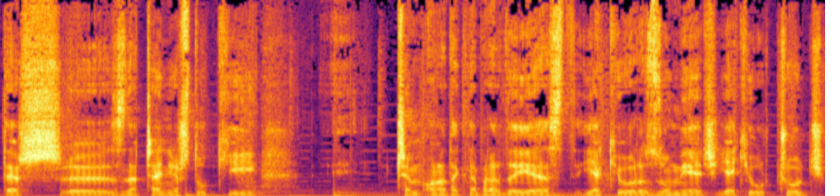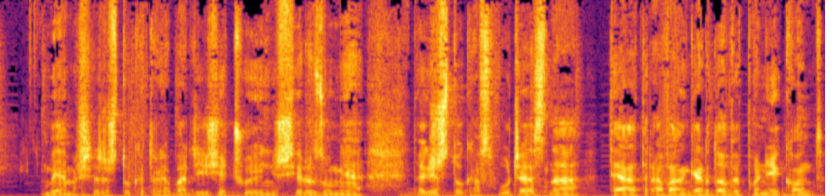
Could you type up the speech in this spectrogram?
też y, znaczenie sztuki, czym ona tak naprawdę jest, jak ją rozumieć, jak ją czuć bo ja myślę, że sztuka trochę bardziej się czuje niż się rozumie. Także sztuka współczesna, teatr awangardowy poniekąd.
